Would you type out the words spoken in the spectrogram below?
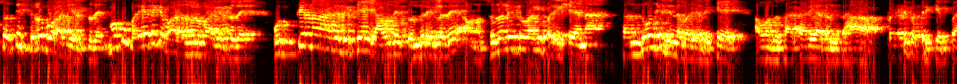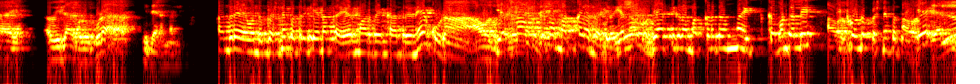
ಸತಿ ಸುಲಭವಾಗಿ ಇರ್ತದೆ. ಮಗು ಬರೆಯೋದಕ್ಕೆ ಬಹಳ ಸುಲಭ ಆಗಿರ್ತದೆ ಉತ್ತೀರ್ಣನಾಗೋದಕ್ಕೆ ಯಾವುದೇ ತೊಂದರೆ ಇಲ್ಲದೆ ಅವನು ಸುಲಲಿತವಾಗಿ ಪರೀಕ್ಷೆಯನ್ನ ಸಂತೋಷದಿಂದ ಬರೆಯೋದಕ್ಕೆ ಆ ಒಂದು ಸಹಕಾರಿಯಾದಂತಹ ಪ್ರಶ್ನೆ ಪತ್ರಿಕೆ ಕೂಡ ಇದೆ ನಮ್ಮಲ್ಲಿ. ಅಂದ್ರೆ ಒಂದು ಪ್ರಶ್ನೆ ಪತ್ರಿಕೆಯನ್ನ ತಯಾರು ಮಾಡ್ಬೇಕಾದ್ರೇನೆ ಕೂಡ. ಎಲ್ಲಾ ವರ್ಗದ ಮಕ್ಕಳ ಎಲ್ಲ ವಿದ್ಯಾರ್ಥಿಗಳ ಮಕ್ಕಳದನ್ನ ಗಮನದಲ್ಲಿ. ಇಟ್ಕೊಂಡು ಪ್ರಶ್ನೆ ಪತ್ರಿಕೆ ಎಲ್ಲ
